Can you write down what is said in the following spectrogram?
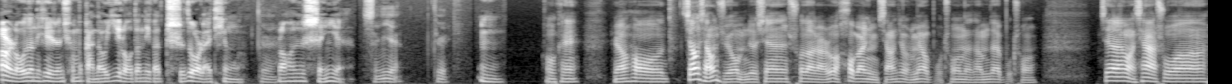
二楼的那些人全部赶到一楼的那个池座来听了。对，然后是神演，神演，对，嗯，OK。然后交响曲我们就先说到这儿，如果后边你们想起有什么要补充的，咱们再补充。接下来往下说，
